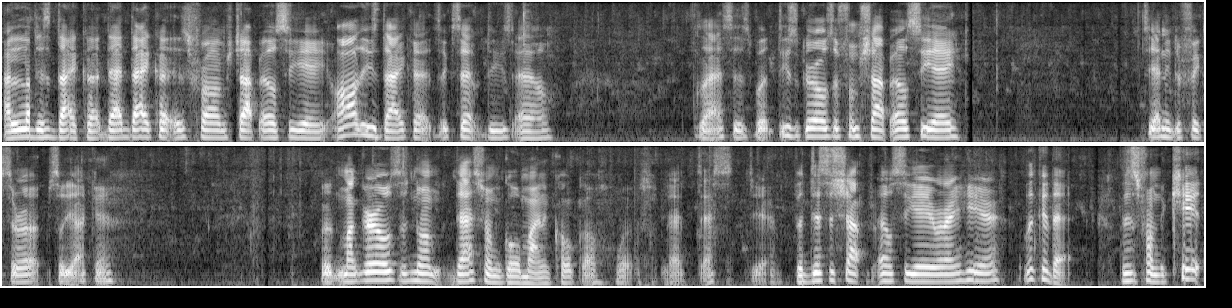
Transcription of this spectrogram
I love this die cut. That die cut is from Shop LCA. All these die cuts except these L glasses. But these girls are from Shop LCA. See, I need to fix her up so y'all can. But my girls is norm. That's from Gold Mine and Cocoa. That that's yeah. But this is Shop LCA right here. Look at that. This is from the kit.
